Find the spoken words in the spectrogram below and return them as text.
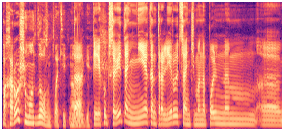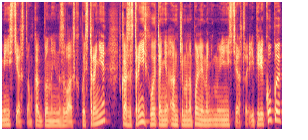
по-хорошему он должен платить налоги. да, перекуп Совета не контролируется антимонопольным э, министерством, как бы оно ни называлось, в какой стране. В каждой стране есть какое-то антимонопольное ми- министерство. И перекупы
